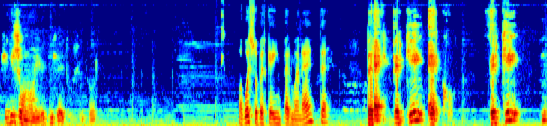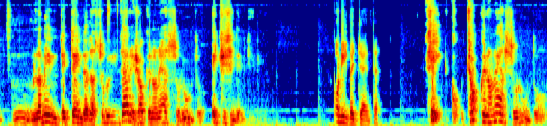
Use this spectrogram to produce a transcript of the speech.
Sì, Chi sono io? Chi sei tu, Signore? Ma questo perché è impermanente? Per- Eh, perché, ecco, perché la mente tende ad assolutizzare ciò che non è assoluto e ci si identifica. Con il veggente. Sì, ciò che non è assoluto.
